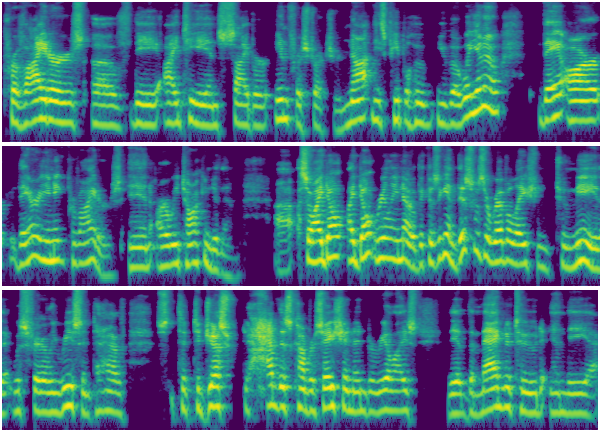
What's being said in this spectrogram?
providers of the IT and cyber infrastructure, not these people who you go, well, you know, they are they are unique providers, and are we talking to them? Uh, so I don't I don't really know because again this was a revelation to me that was fairly recent to have to, to just have this conversation and to realize the the magnitude and the uh,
